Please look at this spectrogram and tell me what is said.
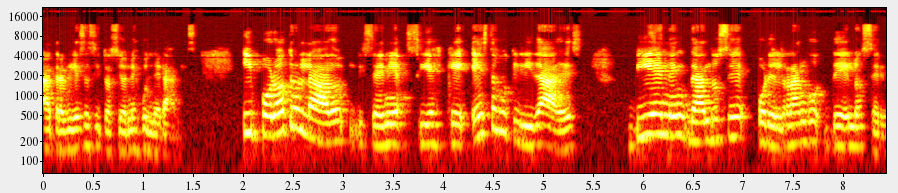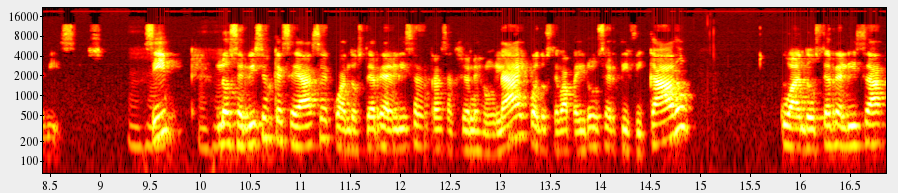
atraviesa situaciones vulnerables. Y por otro lado, Licenia, si es que estas utilidades vienen dándose por el rango de los servicios. ¿Sí? Los servicios que se hacen cuando usted realiza transacciones online, cuando usted va a pedir un certificado, cuando usted realiza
